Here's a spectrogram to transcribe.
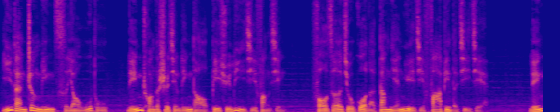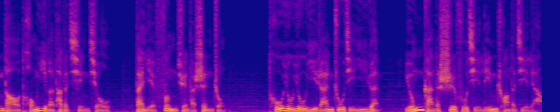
一旦证明此药无毒，临床的事情领导必须立即放行，否则就过了当年疟疾发病的季节。领导同意了他的请求，但也奉劝他慎重。屠呦呦毅然住进医院，勇敢地试服起临床的剂量。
